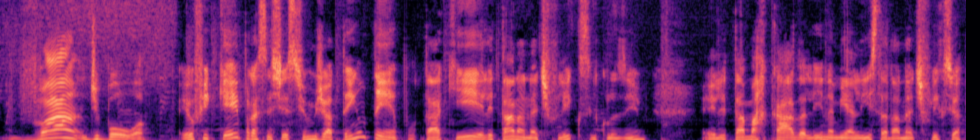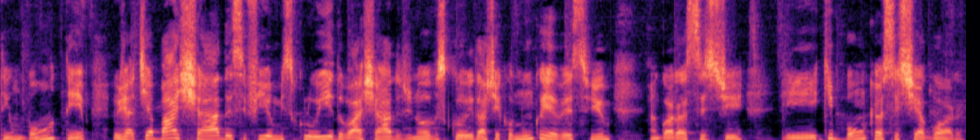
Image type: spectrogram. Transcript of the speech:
vá de boa. Eu fiquei para assistir esse filme já tem um tempo, tá aqui, ele tá na Netflix, inclusive. Ele tá marcado ali na minha lista da Netflix já tem um bom tempo. Eu já tinha baixado esse filme, excluído, baixado de novo, excluído. Achei que eu nunca ia ver esse filme. Agora eu assisti. E que bom que eu assisti agora.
